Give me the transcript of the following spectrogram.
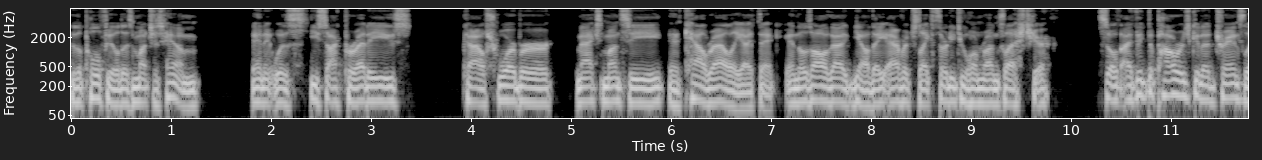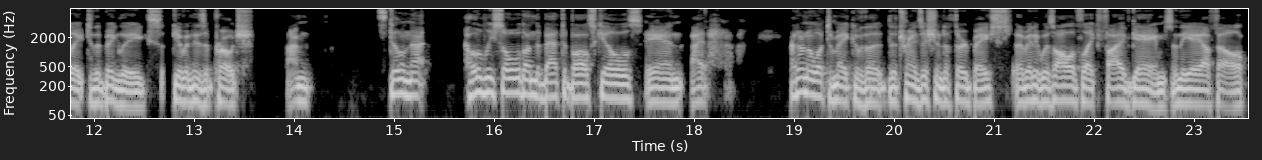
to the pull field as much as him. And it was Isaac Paredes, Kyle Schwarber, Max Muncy, and Cal Raleigh, I think. And those all got, you know, they averaged like 32 home runs last year. So I think the power is going to translate to the big leagues given his approach. I'm still not totally sold on the bat to ball skills. And I, I don't know what to make of the, the transition to third base. I mean, it was all of like five games in the AFL.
